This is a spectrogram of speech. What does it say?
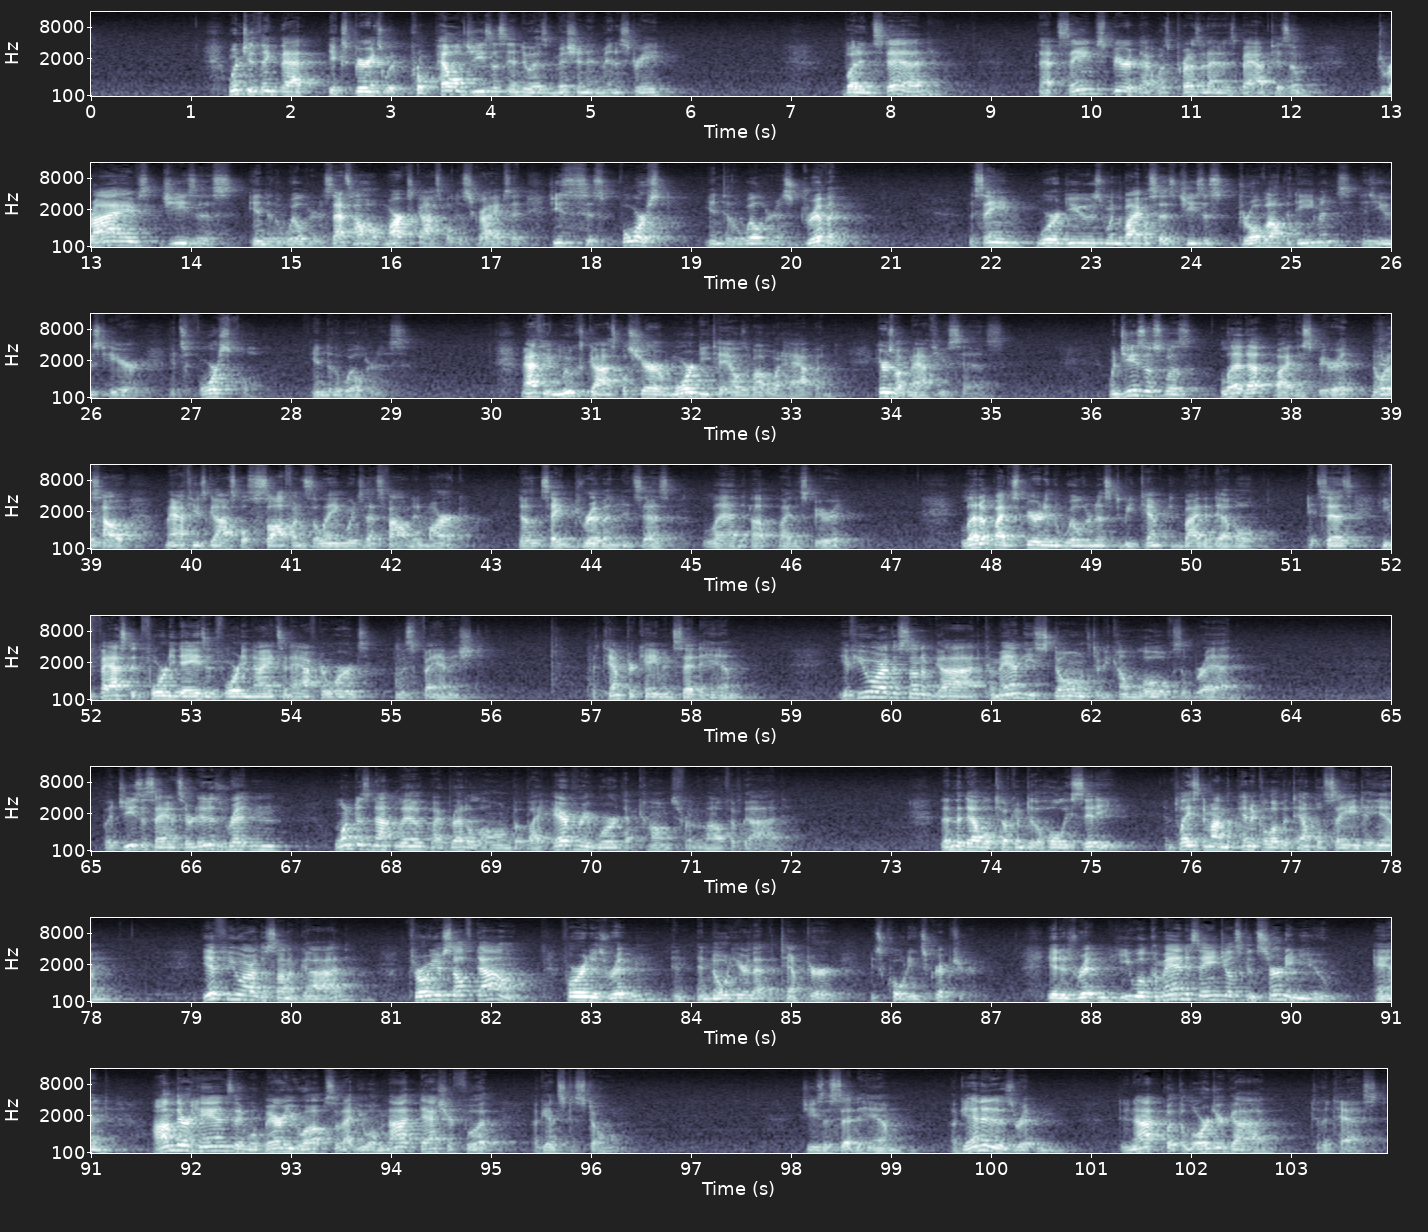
Wouldn't you think that experience would propel Jesus into his mission and ministry? But instead, that same spirit that was present at his baptism drives Jesus into the wilderness. That's how Mark's gospel describes it. Jesus is forced into the wilderness, driven. The same word used when the Bible says Jesus drove out the demons is used here. It's forceful into the wilderness. Matthew and Luke's gospel share more details about what happened. Here's what Matthew says. When Jesus was led up by the Spirit, notice how Matthew's gospel softens the language that's found in Mark. Doesn't say driven, it says led up by the Spirit. Led up by the Spirit in the wilderness to be tempted by the devil. It says he fasted 40 days and 40 nights, and afterwards he was famished. The tempter came and said to him, if you are the Son of God, command these stones to become loaves of bread. But Jesus answered, It is written, One does not live by bread alone, but by every word that comes from the mouth of God. Then the devil took him to the holy city and placed him on the pinnacle of the temple, saying to him, If you are the Son of God, throw yourself down, for it is written, and, and note here that the tempter is quoting Scripture. It is written, He will command His angels concerning you, and on their hands they will bear you up so that you will not dash your foot against a stone. Jesus said to him, Again it is written, Do not put the Lord your God to the test.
